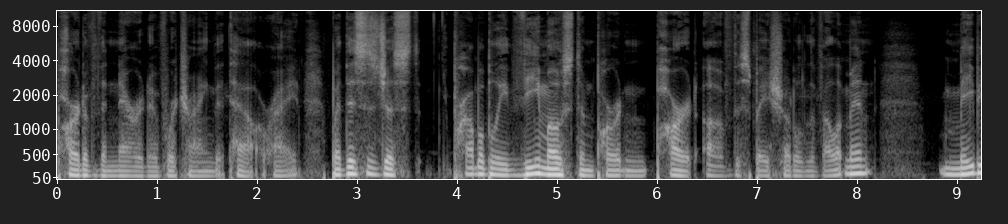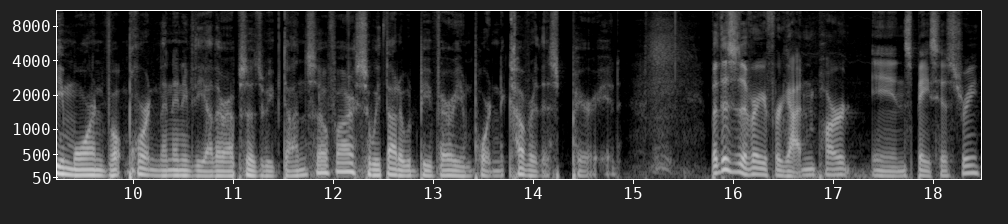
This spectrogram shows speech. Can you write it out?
part of the narrative we're trying to tell, right? But this is just probably the most important part of the space shuttle development maybe more important than any of the other episodes we've done so far. So we thought it would be very important to cover this period. But this is a very forgotten part in space history,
